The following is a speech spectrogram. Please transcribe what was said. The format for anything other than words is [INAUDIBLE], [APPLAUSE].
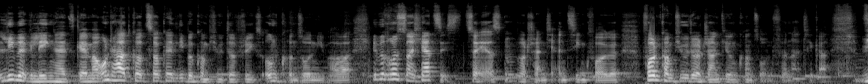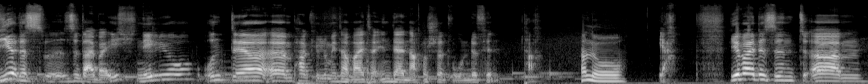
liebe Gelegenheitsgamer und Hardcore-Zocker, liebe Computerfreaks und Konsolenliebhaber. Wir begrüßen euch herzlichst zur ersten, wahrscheinlich einzigen Folge von Computer Junkie und Konsolenfanatiker. Wir, das äh, sind einmal ich, Nelio und der äh, ein paar Kilometer weiter in der Nachbarstadt wohnende Finn. Tag. Hallo. Ja, wir beide sind, ähm,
